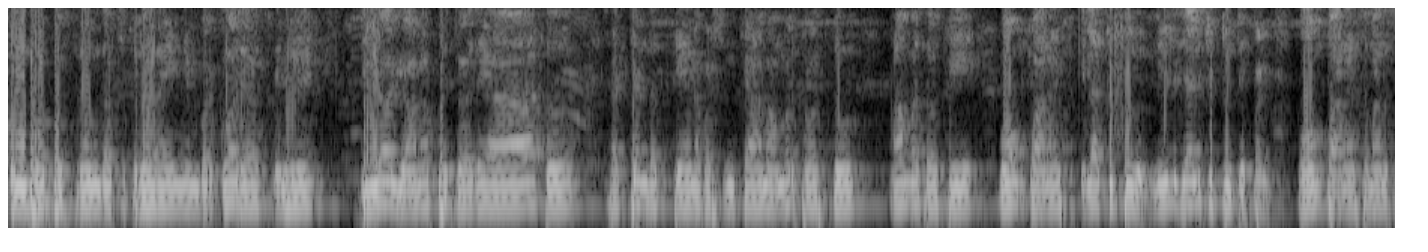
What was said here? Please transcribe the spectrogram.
కుంభపుత్రం దచ్చిత్రవరేణ్యం భర్గో దేవస్థిని ధియో యోన ప్రచోదయాత్ సత్యం దత్తేన ప్రశంసామ అమృతమస్తు అమృతమసి ఓం పాన ఇలా చుట్టూ నీళ్ళు జాలి చుట్టూ తిప్పండి. ఓం పానస మనస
